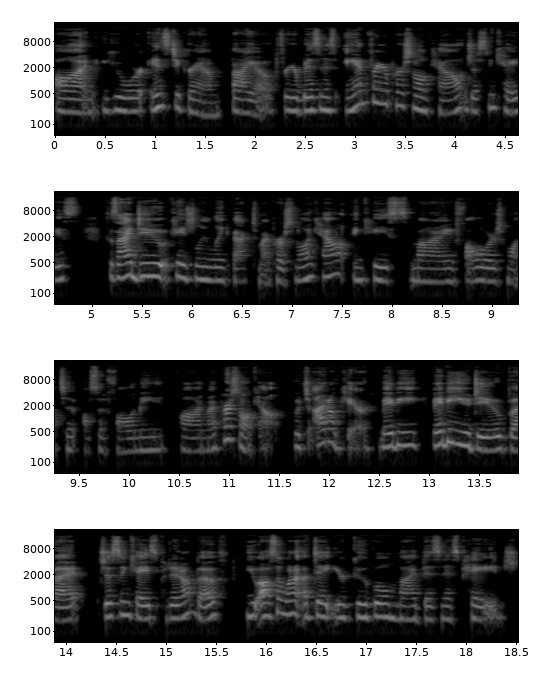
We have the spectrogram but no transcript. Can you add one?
on your Instagram bio for your business and for your personal account, just in case. Because I do occasionally link back to my personal account in case my followers want to also follow me on my personal account, which I don't care. Maybe, maybe you do, but just in case, put it on both. You also want to update your Google My Business page.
